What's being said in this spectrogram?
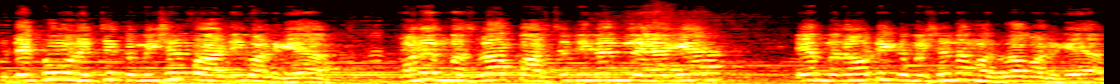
ਤੇ ਦੇਖੋ ਹੁਣ ਇੱਥੇ ਕਮਿਸ਼ਨ ਪਾਰਟੀ ਬਣ ਗਿਆ। ਹੁਣ ਇਹ ਮਸਲਾ ਪਾਸਟਰ ਦੀ ਗੱਲ ਨਹੀਂ ਰਹਿ ਗਿਆ ਇਹ ਮਿਨੋਰਟੀ ਕਮਿਸ਼ਨ ਦਾ ਮਸਲਾ ਬਣ ਗਿਆ।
